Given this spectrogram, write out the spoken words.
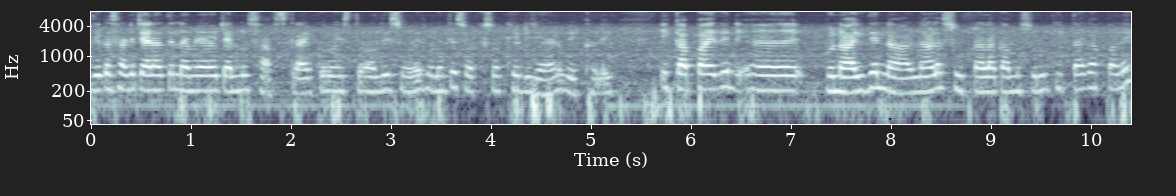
ਜੇਕਰ ਸਾਡੇ ਚੈਨਲ ਤੇ ਨਵੇਂ ਆਏ ਹੋ ਚੈਨਲ ਨੂੰ ਸਬਸਕ੍ਰਾਈਬ ਕਰੋ ਇਸ ਤਰ੍ਹਾਂ ਦੇ ਸੋਹਣੇ ਸੋਹਣੇ ਤੇ ਸੌਖੇ ਸੌਖੇ ਡਿਜ਼ਾਈਨ ਵੇਖਣ ਲਈ। ਇੱਕ ਆਪਾਂ ਇਹਦੇ ਅਹ, ਬੁਣਾਈ ਦੇ ਨਾਲ ਨਾਲ ਸੂਟਾਂ ਦਾ ਕੰਮ ਸ਼ੁਰੂ ਕੀਤਾ ਹੈਗਾ ਆਪਾਂ ਨੇ।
